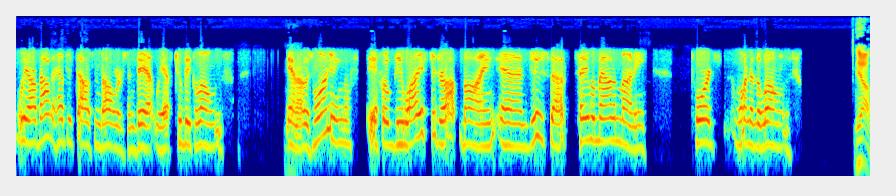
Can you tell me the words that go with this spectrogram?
we are about a hundred thousand dollars in debt. We have two big loans, and I was wondering if it would be wise to drop mine and use that same amount of money towards one of the loans. Yeah.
